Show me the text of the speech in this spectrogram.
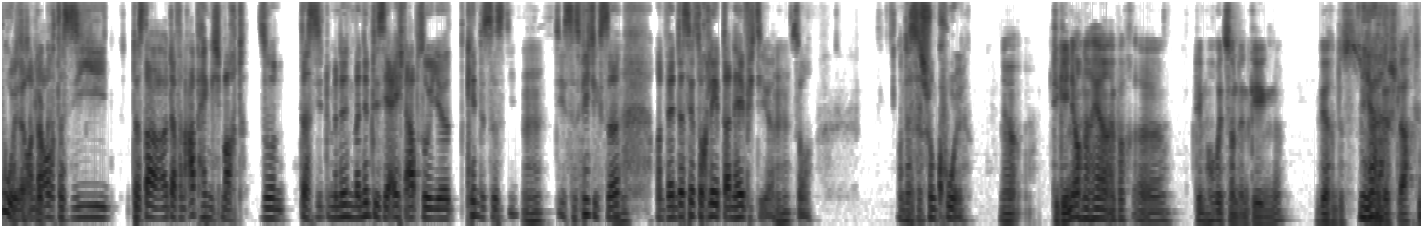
cool. Großes Und Glück. auch, dass sie das da davon abhängig macht. So, dass sie, man, nimmt- man nimmt es ja echt ab, so ihr Kind ist das, die, Mhm. ist das Wichtigste. Und wenn das jetzt noch lebt, dann helfe ich dir. Mhm. So. Und das ist schon cool. Ja. Die gehen ja auch nachher einfach äh, dem Horizont entgegen, ne? Während des Ja. während der Schlacht.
